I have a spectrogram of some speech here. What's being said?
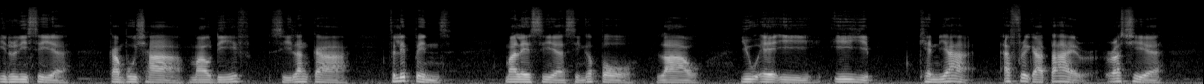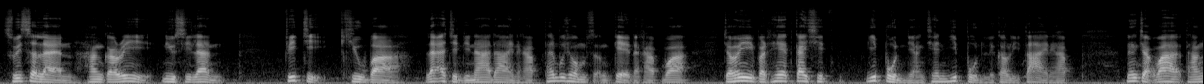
อินโดนีเซีย กัมพูชา มาลดีฟส์ศรีลังกา ฟิลิปปินส์มาเลเซีย สิงคโปร์ลาว UAE อียิปต์เคนยาแอฟริกาใต้ รัสเซีย สวิตเซอร์แลนด์ฮังการีนิวซีแลนด์ฟิจิคิวบาและอาร์เจนตินาได้นะครับ ท่านผู้ชมสังเกตนะครับว่าจะไม่มีประเทศใกล้ชิดญี่ปุ่น อย่างเช่น ญี่ปุ่นหรือเกาหลีใต้นะครับ เนื่องจากว่าทั้ง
